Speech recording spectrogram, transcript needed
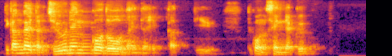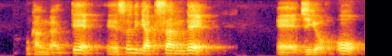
って考えたら10年後どうなりたいかっていうところの戦略を考えて、えーそれで逆算で、えー事業を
